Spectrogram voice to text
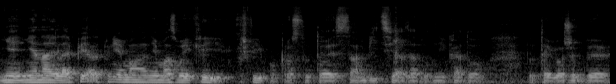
nie, nie najlepiej, ale tu nie ma, nie ma złej krwi, krwi. Po prostu to jest ambicja zawodnika do, do tego, żeby,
